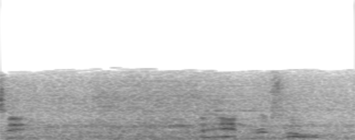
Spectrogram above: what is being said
That's it. The end result.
